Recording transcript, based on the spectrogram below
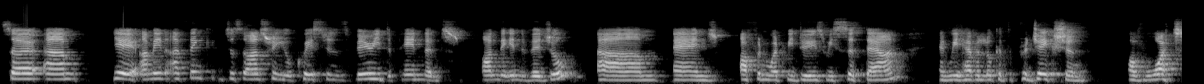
So, um, yeah, I mean, I think just answering your question is very dependent on the individual. Um, and often what we do is we sit down and we have a look at the projection of what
